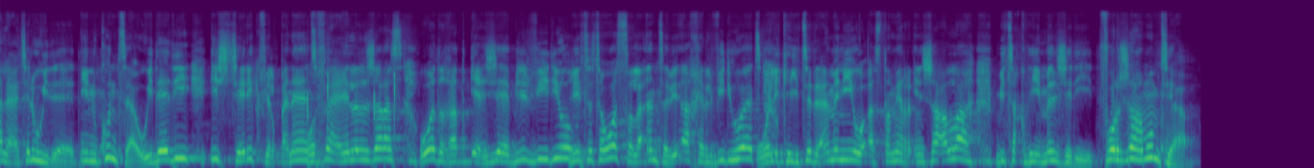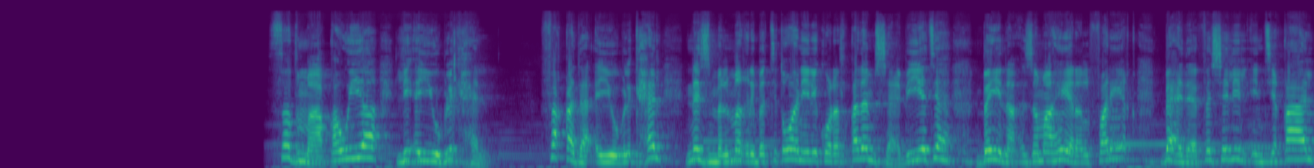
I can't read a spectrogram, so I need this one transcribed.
قلعة الوداد. إن كنت ودادي اشترك في القناة وفعل الجرس واضغط إعجاب للفيديو لتتوصل أنت بآخر الفيديوهات ولكي تدعمني وأستمر إن شاء الله بتقديم الجديد. فرجة ممتعة. صدمة قوية لأيوب الكحل. فقد أيوب الكحل نجم المغرب التطواني لكرة القدم شعبيته بين جماهير الفريق بعد فشل الانتقال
